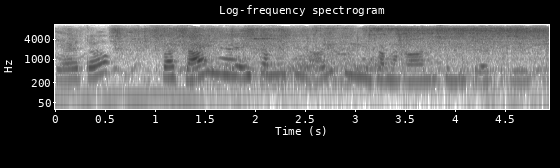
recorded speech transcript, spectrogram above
Ja, doch. Das war deine. Ich war mit den einzigen Kameraden zu beschäftigt.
